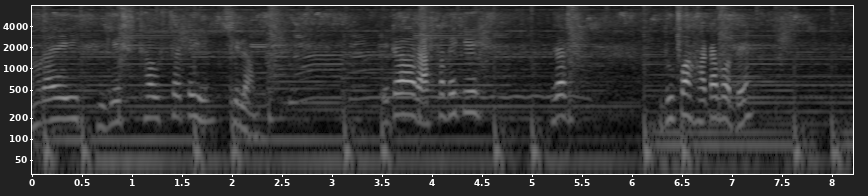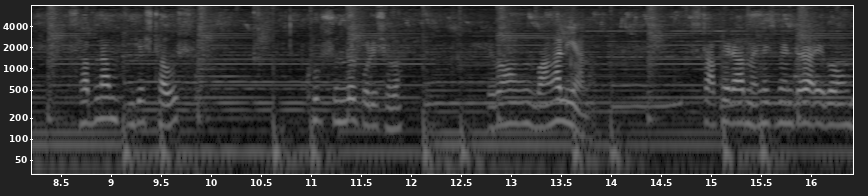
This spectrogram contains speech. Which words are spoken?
আমরা এই গেস্ট হাউসটাতেই ছিলাম। এটা রাস্তা থেকে জাস্ট দুপা হাঁটা পথে শবনাম গেস্ট হাউস খুব সুন্দর পরিষেবা। এবং বাঙালিয়ানা। স্টাফেরা ম্যানেজমেন্টরা এবং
